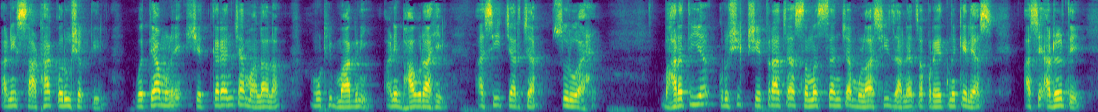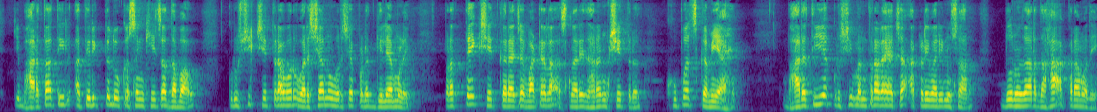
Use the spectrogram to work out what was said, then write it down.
आणि साठा करू शकतील व त्यामुळे शेतकऱ्यांच्या मालाला मोठी मागणी आणि भाव राहील अशी चर्चा सुरू आहे. भारतीय कृषी क्षेत्राच्या समस्यांच्या मुळाशी जाण्याचा प्रयत्न केल्यास असे आढळते की भारतातील अतिरिक्त लोकसंख्येचा दबाव कृषी क्षेत्रावर वर्षानुवर्ष पडत गेल्यामुळे प्रत्येक शेतकऱ्याच्या वाट्याला असणारे धारणक्षेत्र खूपच कमी आहे. भारतीय कृषी मंत्रालयाच्या आकडेवारीनुसार दोन हजार दहा अकरामध्ये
